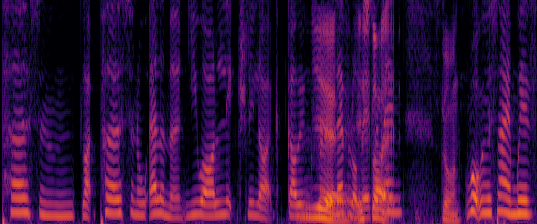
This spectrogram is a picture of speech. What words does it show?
person, like personal element. You are literally like going through Yeah, a level of it. but then Go on. what we were saying with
